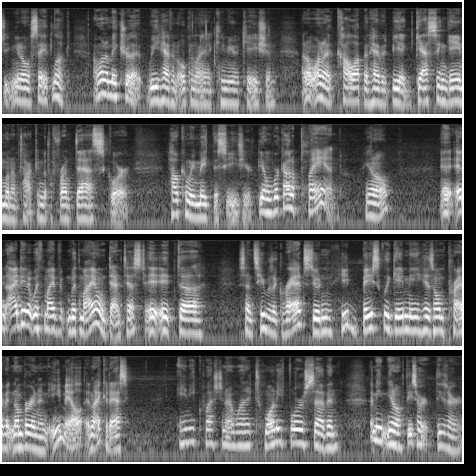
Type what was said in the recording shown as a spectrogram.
you know say, look, I want to make sure that we have an open line of communication. I don't want to call up and have it be a guessing game when I'm talking to the front desk or how can we make this easier? You know, work out a plan. You know, and, and I did it with my with my own dentist. It, it uh, since he was a grad student, he basically gave me his own private number and an email, and I could ask any question I wanted 24/7. I mean, you know, these are these are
